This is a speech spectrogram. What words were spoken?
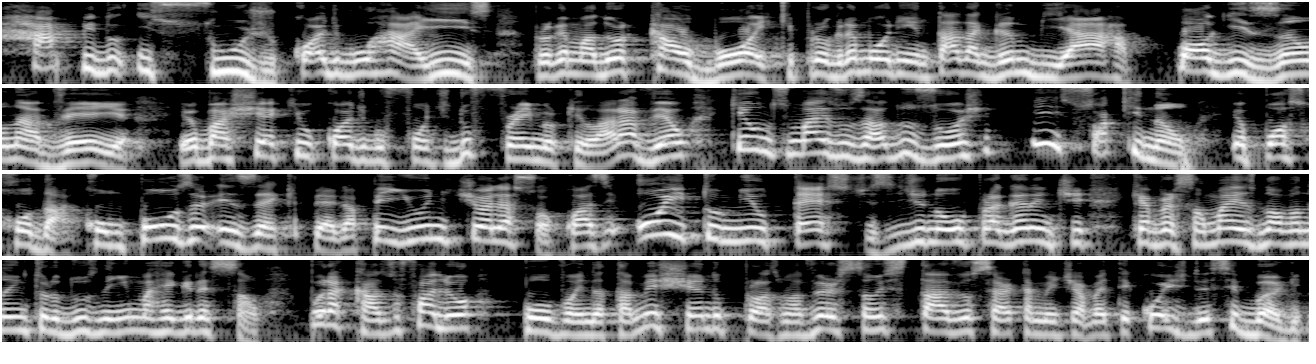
rápido e sujo, código raiz, programador cowboy que programa orientado a gambiarra, pogzão na veia. Eu baixei aqui o código fonte do framework Laravel, que é um dos mais usados hoje, e só que não, eu posso rodar Composer exec PHP Unity, olha só, quase 8 mil testes, e de novo para garantir que a versão mais nova não introduz nenhuma regressão. Por acaso falhou, povo ainda está mexendo, próxima versão estável certamente já vai ter corrigido esse bug,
